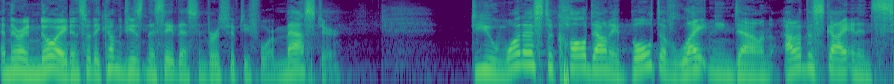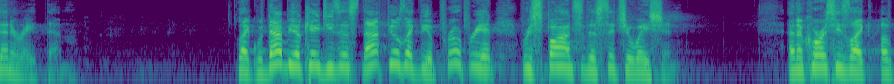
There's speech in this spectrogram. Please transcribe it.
And they're annoyed. And so they come to Jesus and they say this in verse 54 Master, do you want us to call down a bolt of lightning down out of the sky and incinerate them? Like, would that be okay, Jesus? That feels like the appropriate response to this situation. And of course, he's like, of,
